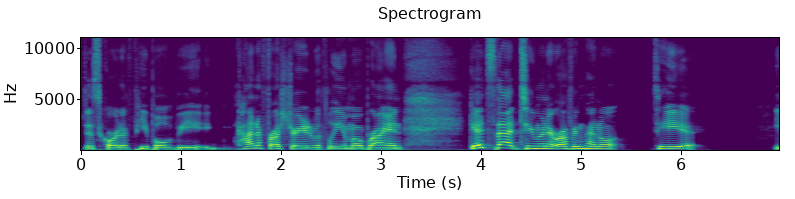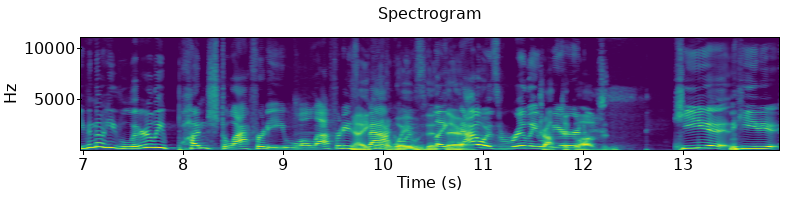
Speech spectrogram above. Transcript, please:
Discord of people be kind of frustrated with Liam O'Brien, gets that two minute roughing penalty. Even though he literally punched Lafferty while Lafferty's Yeah, back was like there. that was really Drop the weird and he he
